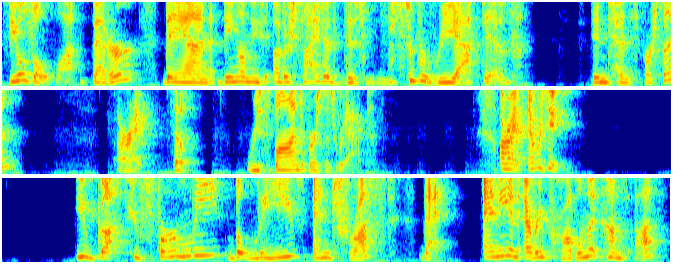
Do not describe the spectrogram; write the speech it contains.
feels a lot better than being on the other side of this super reactive, intense person? All right, so respond versus react. All right, number two, you've got to firmly believe and trust that any and every problem that comes up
